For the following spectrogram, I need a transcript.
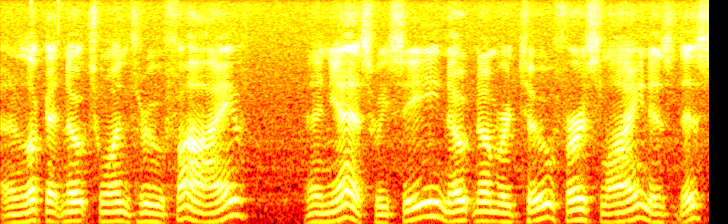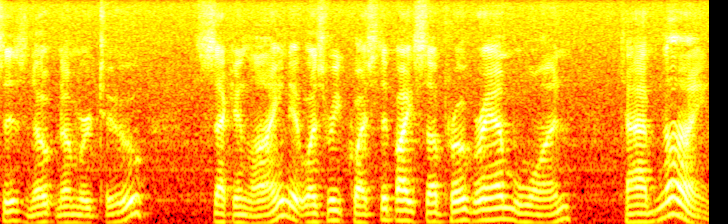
and look at notes 1 through 5. And yes, we see note number 2, first line is this is note number 2. Second line, it was requested by subprogram 1, tab 9.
